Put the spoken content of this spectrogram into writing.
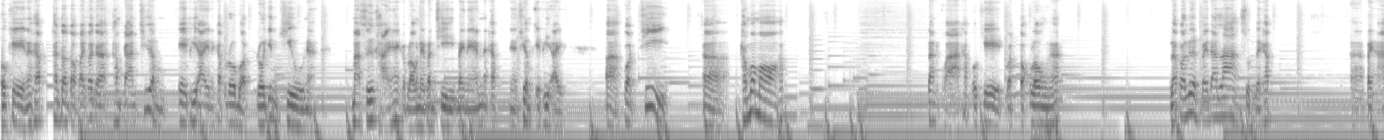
โอเคนะครับ ขั้นตอนต่อไปก็จะทำการเชื่อม API นะครับโรบอทโรจินคิวเนี่ยมาซื้อขายให้กับเราในบัญชี Binance นะครับเนี่ยเชื่อม API อ่ากดที่อ่าคำว่ามอครับ ด้านขวาครับ โอเค กดตกลงนะฮะแล้วก็เลื่อนไปด้านล่างสุดเลยครับไปหา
